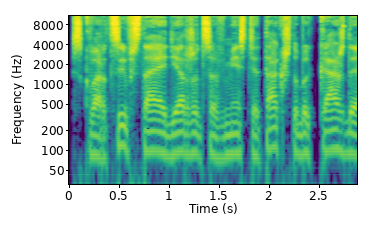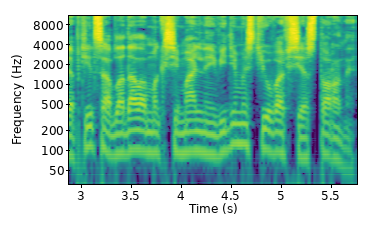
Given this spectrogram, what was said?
Скворцы в стае держатся вместе так, чтобы каждая птица обладала максимальной видимостью во все стороны.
